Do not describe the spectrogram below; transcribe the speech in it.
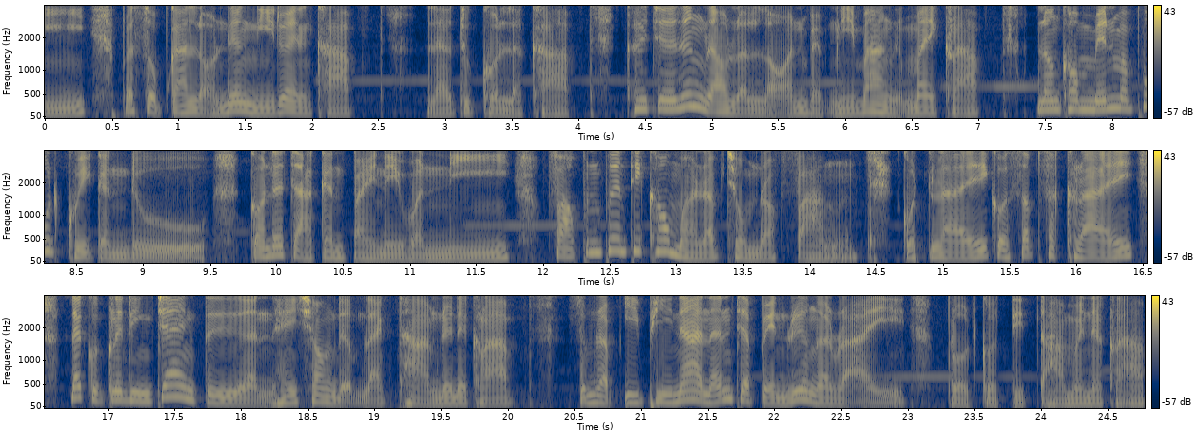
นี้ ประสบการณ์หลอนเรื่องนี้ด้วยนะครับ แล้วทุกคนล่ะครับ เคยเจอเรื่องราวหลอนๆแบบนี้บ้างหรือไม่ครับ ลองคอมเมนต์มาพูดคุยกันดู ก่อนจะจากกันไปในวันนี้ ฝากเพื่อนๆที่เข้ามารับชมรับฟัง กดไลค์ กด Subscribe และกดกระดิ่งแจ้งเตือนให้ช่อง The Black Time ด้วยนะครับสำหรับ EP หน้านั้นจะเป็นเรื่องอะไร โปรดกดติดตามไว้นะครับ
